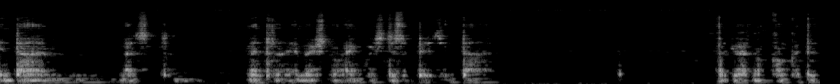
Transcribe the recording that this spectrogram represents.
in time. Most mental and emotional anguish disappears in time. But you have not conquered it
